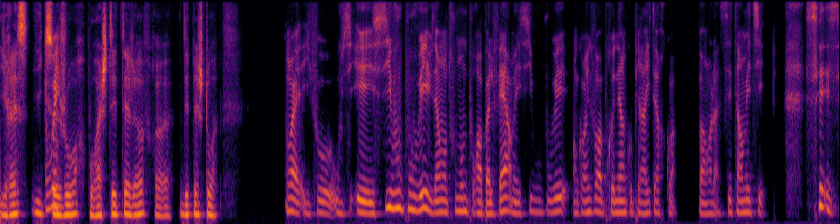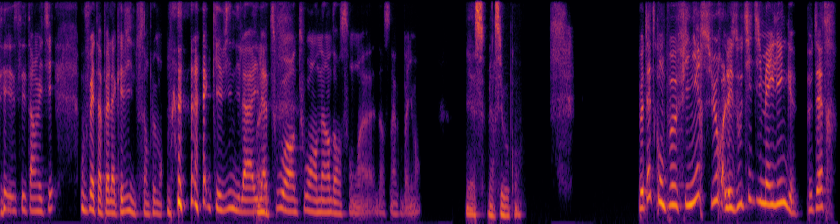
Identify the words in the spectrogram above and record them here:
il reste X jours pour acheter telle offre, euh, dépêche-toi. Ouais, il faut. Et si vous pouvez, évidemment, tout le monde ne pourra pas le faire, mais si vous pouvez, encore une fois, prenez un copywriter, quoi. Enfin voilà, c'est un métier. C'est un métier. Vous faites appel à Kevin, tout simplement. Kevin, il a, il a tout en, tout en un dans son, euh, dans son accompagnement. Yes, merci beaucoup. Peut-être qu'on peut finir sur les outils d'emailing, peut-être,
